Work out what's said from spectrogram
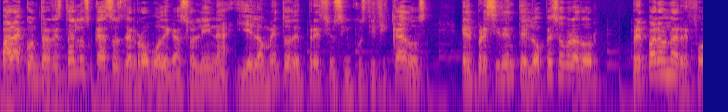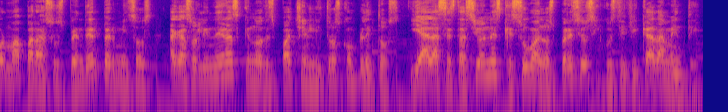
Para contrarrestar los casos de robo de gasolina y el aumento de precios injustificados, el presidente López Obrador prepara una reforma para suspender permisos a gasolineras que no despachen litros completos y a las estaciones que suban los precios injustificadamente.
